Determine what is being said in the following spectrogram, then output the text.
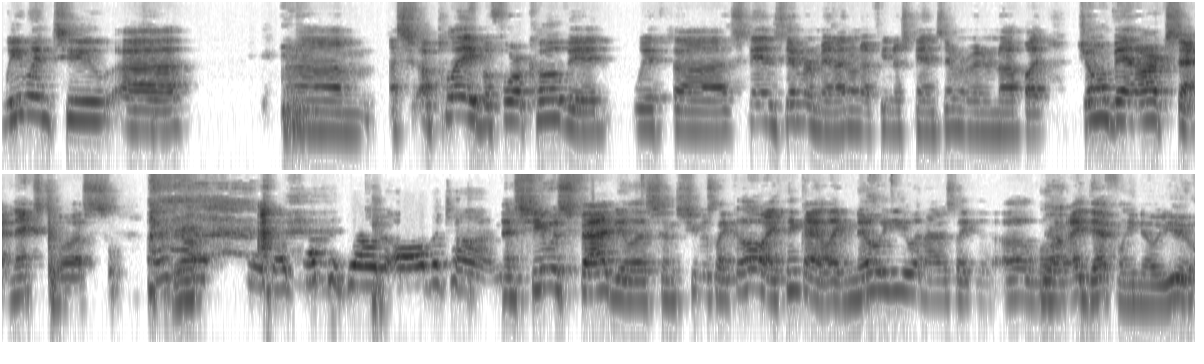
we went to uh, um, a, s- a play before COVID with uh, Stan Zimmerman. I don't know if you know Stan Zimmerman or not, but Joan Van Ark sat next to us, Yeah. I talk to Joan all the time. and she was fabulous. And she was like, "Oh, I think I like know you," and I was like, "Oh, well, Yeah. I definitely know you."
